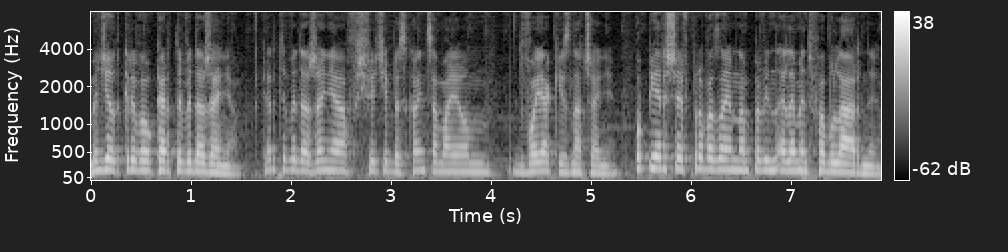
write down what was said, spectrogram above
będzie odkrywał karty wydarzenia. Karty wydarzenia w świecie bez końca mają dwojakie znaczenie. Po pierwsze, wprowadzają nam pewien element fabularny,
